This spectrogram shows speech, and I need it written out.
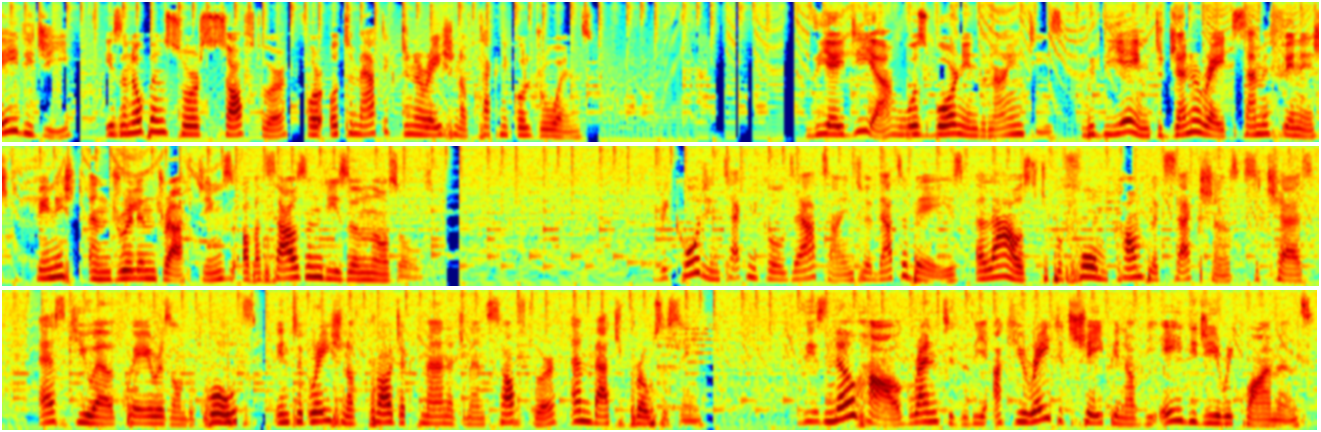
ADG is an open source software for automatic generation of technical drawings. The idea was born in the 90s with the aim to generate semi-finished, finished and drilling draftings of a thousand diesel nozzles. Recording technical data into a database allows to perform complex actions such as SQL queries on the quotes, integration of project management software and batch processing. This know-how granted the accurate shaping of the ADG requirements.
